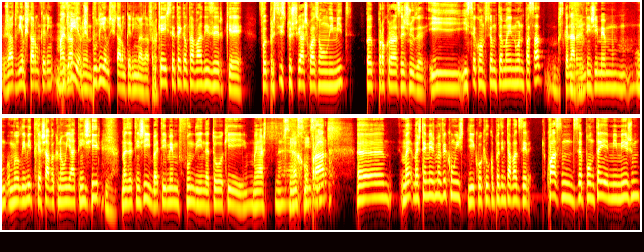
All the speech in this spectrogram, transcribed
já devíamos estar um bocadinho. Mais poderíamos, podíamos estar um bocadinho mais à frente. Porque é isto até que ele estava a dizer: que é, foi preciso tu chegares quase a um limite para procurares ajuda. E isso aconteceu-me também no ano passado. Se calhar uhum. atingi mesmo o, meu limite que achava que não ia atingir, yeah. mas atingi, bati mesmo fundo e ainda estou aqui meio a, sim, a recuperar. Sim, sim. Uh, mas, mas, tem mesmo a ver com isto e com aquilo que o Patinho estava a dizer. Quase me desapontei a mim mesmo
